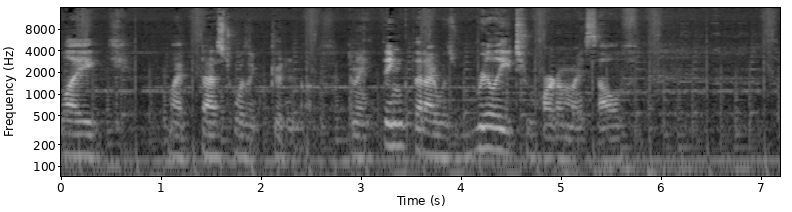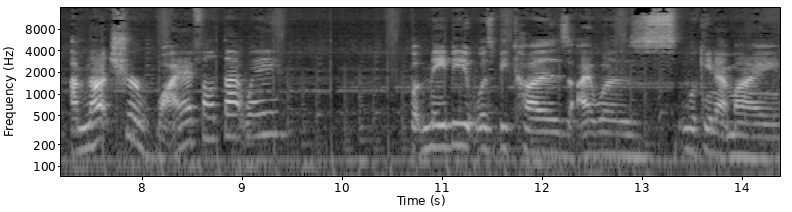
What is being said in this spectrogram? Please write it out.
like my best wasn't good enough. And I think that I was really too hard on myself. I'm not sure why I felt that way, but maybe it was because I was looking at my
